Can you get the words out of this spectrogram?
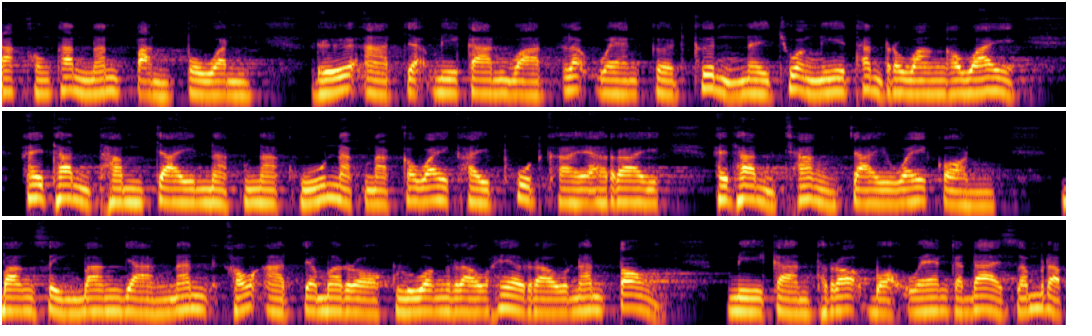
รักของท่านนั้นปั่นป่วน หรืออาจจะมีการหวาดและแวงเกิดขึ้นในช่วงนี้ท่านระวังเอาไว้ ให้ท่านทำใจหนักหนักหูหนักหนักๆเอาไว้ใครพูดใครอะไร ให้ท่านชั่งใจไว้ก่อน บางสิ่งบางอย่างนั้นเขาอาจจะมาหลอกลวงเราให้เรานั้นต้อง มีการทะเลาะเบาแวงกันได้สำหรับ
